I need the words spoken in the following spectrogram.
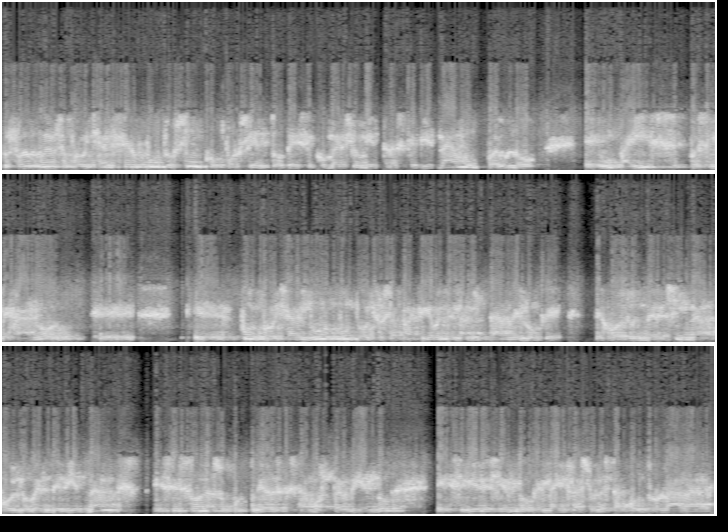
pues, solo pudimos aprovechar el 0.5% de ese comercio, mientras que Vietnam, un pueblo eh, un país pues lejano eh, eh, pudo aprovechar el 1.8, o sea, prácticamente la mitad de lo que dejó de vender China, hoy lo vende Vietnam. Esas son las oportunidades que estamos perdiendo. si bien es cierto que la inflación está controlada,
